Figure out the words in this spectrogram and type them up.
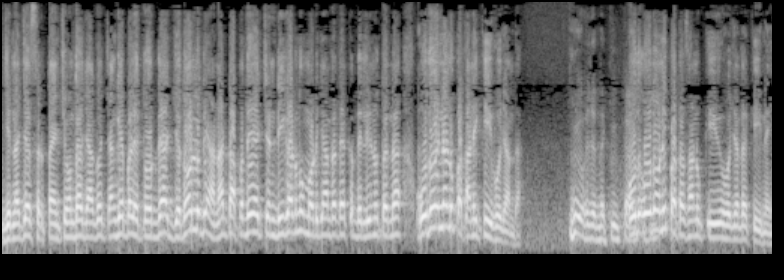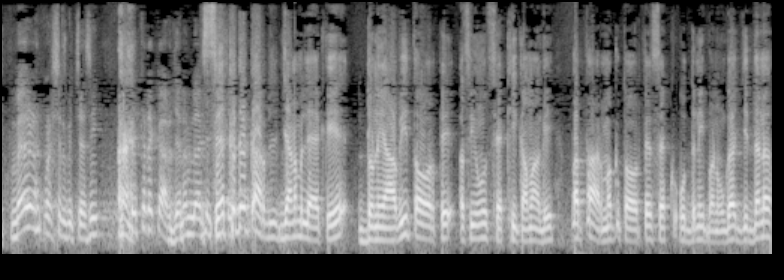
ਜਿੰਨਾ ਚਿਰ ਸਰਪੰਚ ਹੁੰਦਾ ਜਾਂ ਕੋਈ ਚੰਗੇ ਭਲੇ ਤੁਰਦੇ ਆ ਜਦੋਂ ਲੁਧਿਆਣਾ ਟੱਪਦੇ ਆ ਚੰਡੀਗੜ੍ਹ ਨੂੰ ਮੁੜ ਜਾਂਦਾ ਤੇ ਇੱਕ ਦਿੱਲੀ ਨੂੰ ਤੁਰਦਾ ਉਦੋਂ ਇਹਨਾਂ ਨੂੰ ਪਤਾ ਨਹੀਂ ਕੀ ਹੋ ਜਾਂਦਾ। ਕੀ ਹੋ ਜਾਂਦਾ ਕੀ ਕਰ ਉਦੋਂ ਉਦੋਂ ਨਹੀਂ ਪਤਾ ਸਾਨੂੰ ਕੀ ਹੋ ਜਾਂਦਾ ਕੀ ਨਹੀਂ। ਮੈਂ ਜਿਹੜਾ ਪ੍ਰਸ਼ਨ ਪੁੱਛਿਆ ਸੀ ਸਿੱਖ ਦੇ ਘਰ ਜਨਮ ਲੈ ਕੇ ਸਿੱਖ ਦੇ ਘਰ ਜਨਮ ਲੈ ਕੇ ਦੁਨਿਆਵੀ ਤੌਰ ਤੇ ਅਸੀਂ ਉਹਨੂੰ ਸਿੱਖ ਹੀ ਕਵਾਂਗੇ। ਪਰ ਧਾਰਮਿਕ ਤੌਰ ਤੇ ਸਿੱਖ ਉਦੋਂ ਹੀ ਬਣੂਗਾ। ਜਿੱਦਣ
